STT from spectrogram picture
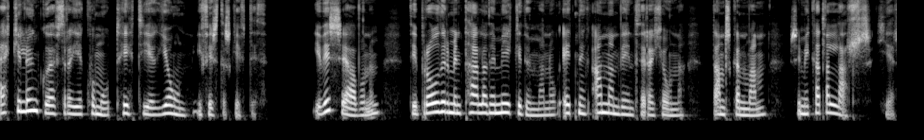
Ekki lungu eftir að ég kom út hitti ég Jón í fyrsta skiptið. Ég vissi af honum því bróður minn talaði mikið um hann og einning annan vinn þeirra hjóna danskan mann sem ég kalla Lars hér.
